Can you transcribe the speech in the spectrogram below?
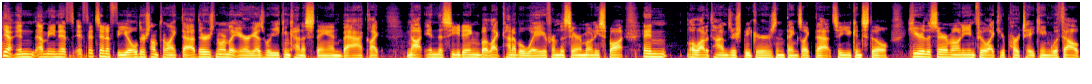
Yeah, and I mean, if if it's in a field or something like that, there's normally areas where you can kind of stand back, like not in the seating, but like kind of away from the ceremony spot. And a lot of times there's speakers and things like that, so you can still hear the ceremony and feel like you're partaking without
